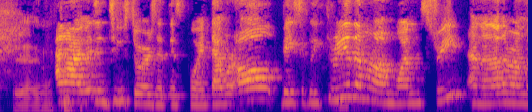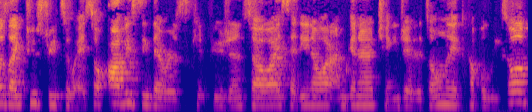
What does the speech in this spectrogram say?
Yeah. and I was in two stores at this point that were all basically three of them were on one street and another one was like two streets away. So obviously there was confusion. So I said, you know what, I'm gonna change it. It's only a couple weeks old.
